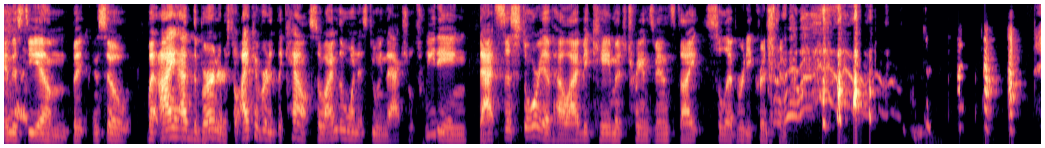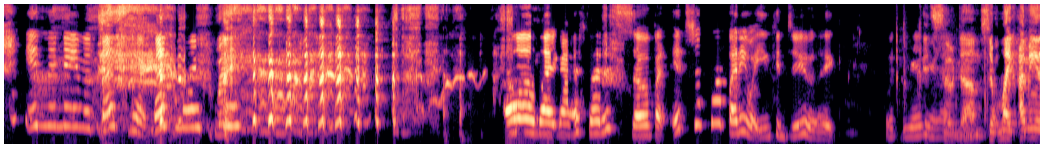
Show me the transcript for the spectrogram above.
in this DM, but and so but I had the burner, so I converted the count. So I'm the one that's doing the actual tweeting. That's the story of how I became a transvestite celebrity Christian. in the name of Beth Moore. Oh my gosh, that is so fun. It's just so funny what you could do, like with the internet. it's so dumb. So like, I mean,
